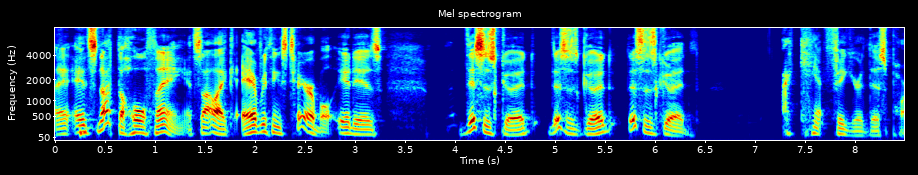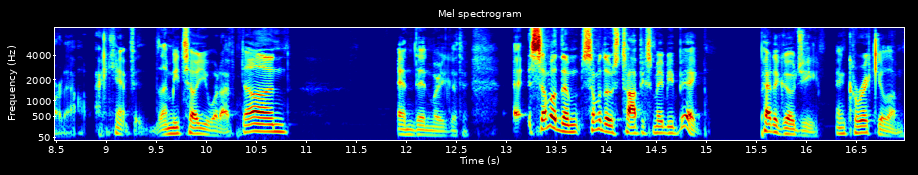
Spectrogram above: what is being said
And it's not the whole thing. It's not like everything's terrible. It is this is good. This is good. This is good. I can't figure this part out. I can't let me tell you what I've done and then where you go through. Eh, some of them some of those topics may be big. Pedagogy and curriculum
